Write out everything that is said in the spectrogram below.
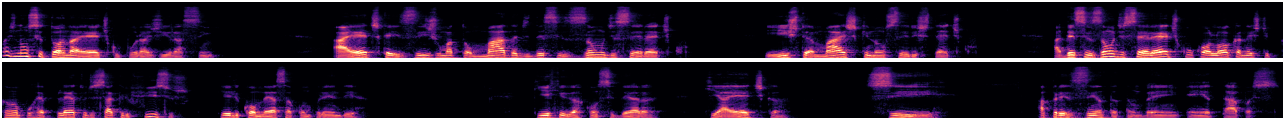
mas não se torna ético por agir assim. A ética exige uma tomada de decisão de ser ético, e isto é mais que não ser estético. A decisão de ser ético coloca neste campo repleto de sacrifícios que ele começa a compreender. Kierkegaard considera que a ética se apresenta também em etapas.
